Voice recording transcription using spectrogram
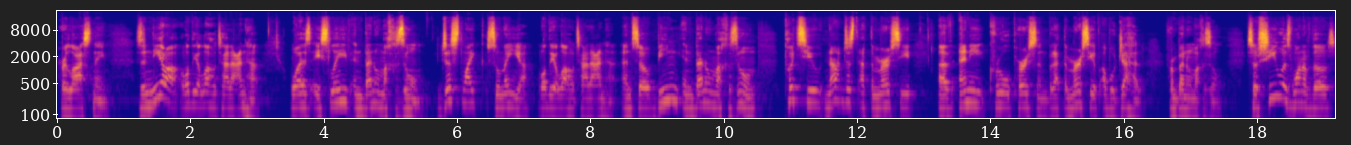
her last name. Zinira radiallahu ta'ala anha was a slave in Banu Makhzum, just like Sumayya radiallahu ta'ala anha. And so being in Banu Makhzum puts you not just at the mercy of any cruel person, but at the mercy of Abu Jahl from Banu Makhzum. So she was one of those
